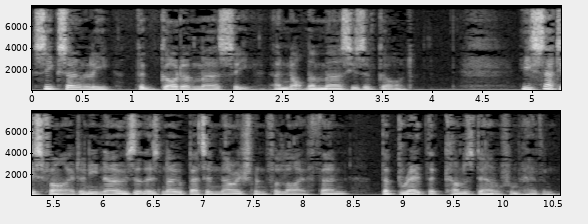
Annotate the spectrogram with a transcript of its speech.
seeks only the God of mercy and not the mercies of God. He's satisfied and he knows that there's no better nourishment for life than the bread that comes down from heaven.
